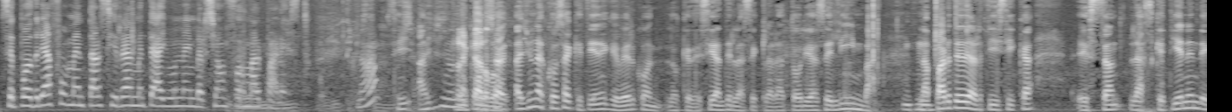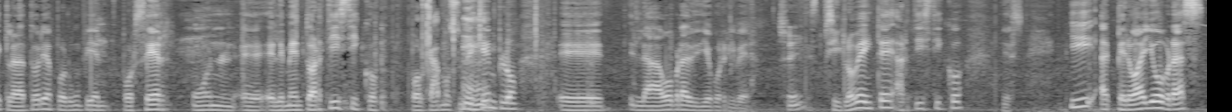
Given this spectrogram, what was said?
se puede podría fomentar si realmente hay una inversión formal para esto. ¿no? Sí, hay una, cosa, hay una cosa que tiene que ver con lo que decían de las declaratorias del IMBA. La parte de artística están las que tienen declaratoria por un bien, por ser un eh, elemento artístico. Pongamos un ejemplo, eh, la obra de Diego Rivera, siglo XX, artístico. y, eh, pero hay obras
